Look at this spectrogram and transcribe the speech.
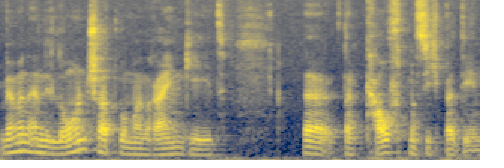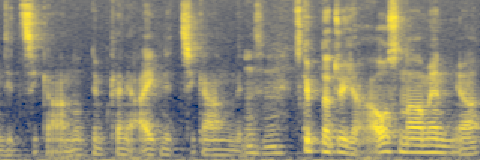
wenn man eine Launch hat, wo man reingeht, äh, dann kauft man sich bei denen die Zigarren und nimmt keine eigene Zigarren mit. Es gibt natürlich auch Ausnahmen, ja,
